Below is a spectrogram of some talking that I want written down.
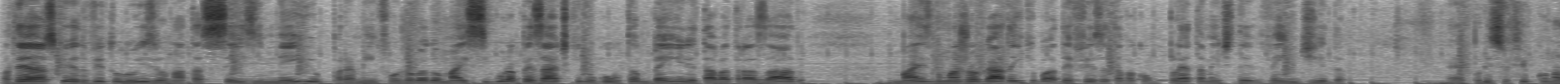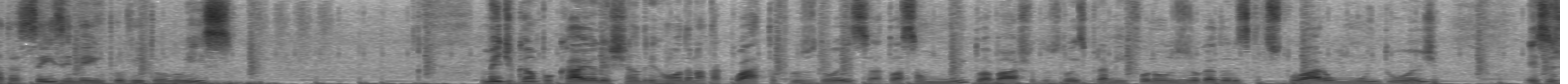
Lateral esquerdo, Vitor Luiz, eu nota 6,5. Para mim foi um jogador mais seguro, apesar de que no gol também ele estava atrasado, mas numa jogada em que a defesa estava completamente vendida. É, por isso eu fico com nota 6,5 para o Vitor Luiz. No meio de campo, Caio, Alexandre e Honda, nota 4 para os dois. Atuação muito abaixo dos dois. Para mim foram os jogadores que destoaram muito hoje. Esses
